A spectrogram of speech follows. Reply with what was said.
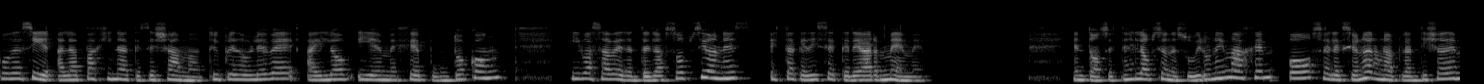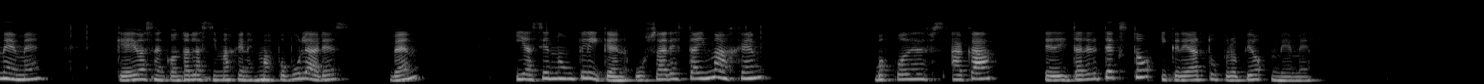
Puedes ir a la página que se llama www.iloveimg.com y vas a ver entre las opciones esta que dice crear meme. Entonces tenés la opción de subir una imagen o seleccionar una plantilla de meme, que ahí vas a encontrar las imágenes más populares, ¿ven? Y haciendo un clic en usar esta imagen, vos podés acá editar el texto y crear tu propio meme.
